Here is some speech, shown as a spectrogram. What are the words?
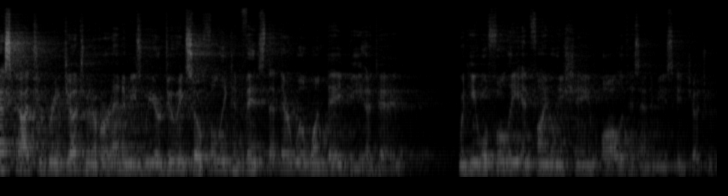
ask God to bring judgment of our enemies, we are doing so fully convinced that there will one day be a day when he will fully and finally shame all of his enemies in judgment.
